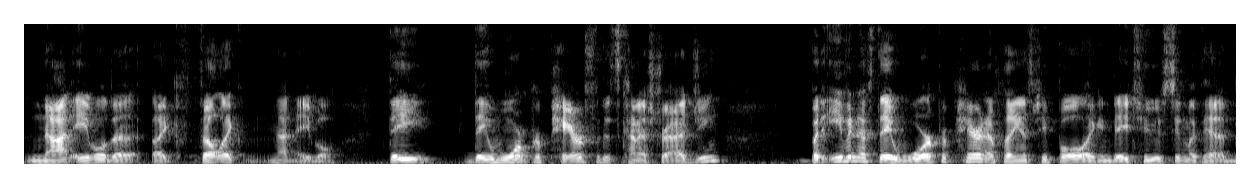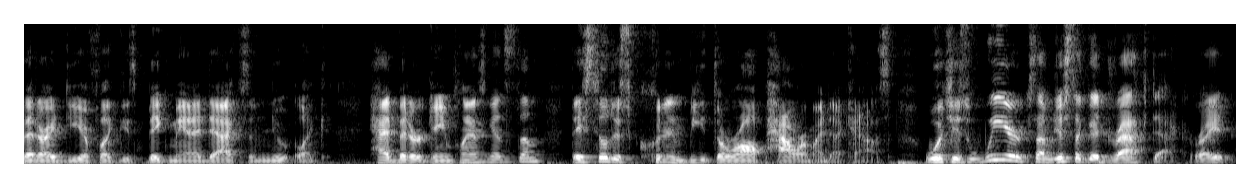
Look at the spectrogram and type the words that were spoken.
not able to like felt like not able they they weren't prepared for this kind of strategy but even if they were prepared and playing against people like in day two who seemed like they had a better idea for like these big mana decks and new like had better game plans against them, they still just couldn't beat the raw power my deck has. Which is weird because I'm just a good draft deck, right?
